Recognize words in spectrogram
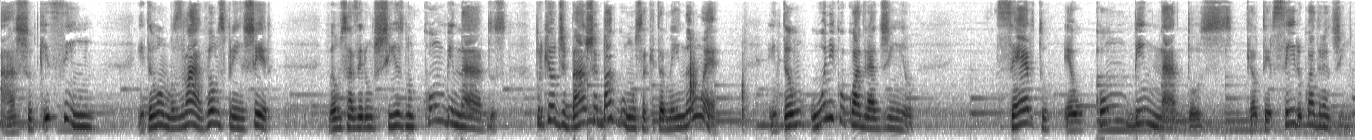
acho que sim. Então vamos lá, vamos preencher? Vamos fazer um X no combinados, porque o de baixo é bagunça, que também não é. Então, o único quadradinho certo é o combinados, que é o terceiro quadradinho.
